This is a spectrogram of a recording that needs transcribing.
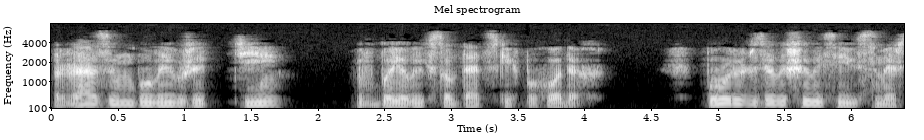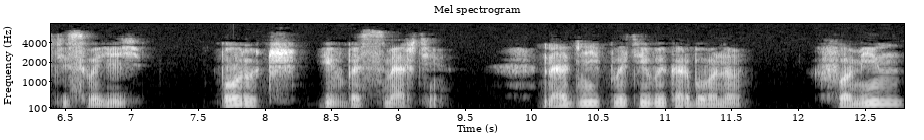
разом були в житті в бойових солдатських походах. Поруч залишилися і в смерті своїй, поруч і в безсмерті. На одній плиті викарбувано Фомін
